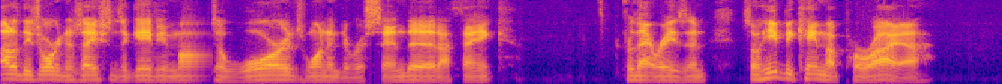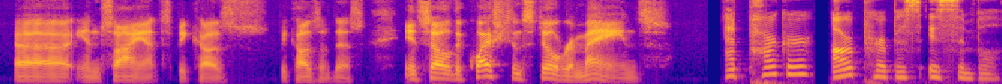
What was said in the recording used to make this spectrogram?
a lot of these organizations that gave him awards wanted to rescind it, I think, for that reason. So he became a pariah uh, in science because because of this. And so the question still remains. At Parker, our purpose is simple.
